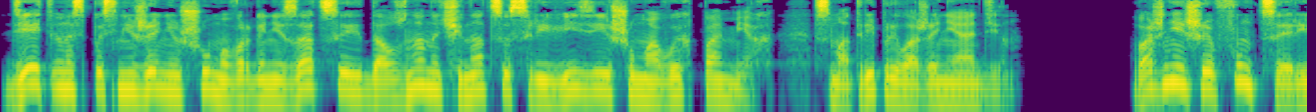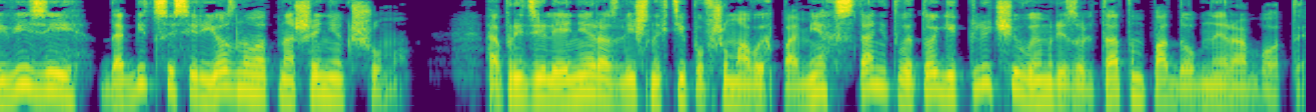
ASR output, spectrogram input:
Деятельность по снижению шума в организации должна начинаться с ревизии шумовых помех. Смотри приложение 1. Важнейшая функция ревизии — добиться серьезного отношения к шуму. Определение различных типов шумовых помех станет в итоге ключевым результатом подобной работы.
